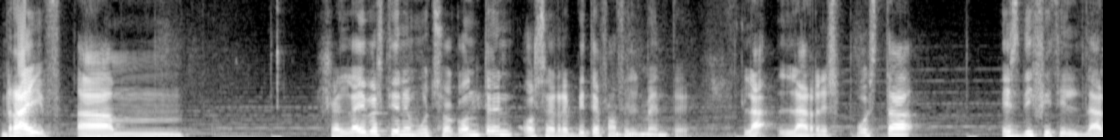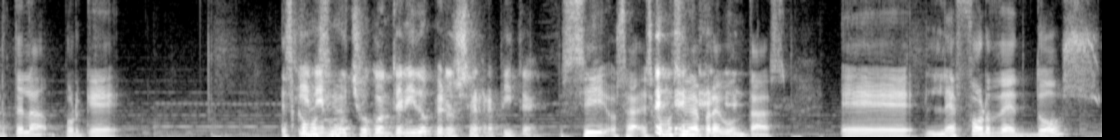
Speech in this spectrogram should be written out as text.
Raif, um, ¿Helldivers tiene mucho content o se repite fácilmente? La, respuesta es difícil dártela porque. Es como tiene mucho contenido, pero se repite. Sí, o sea, es como si me preguntas. Eh, Left 4 Dead 2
